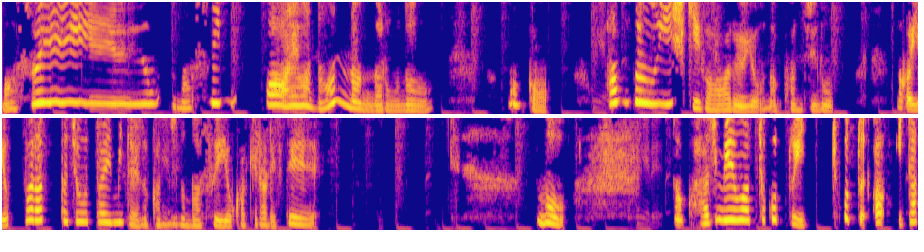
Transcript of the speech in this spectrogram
麻酔、麻酔はあれは何なんだろうな。なんか、半分意識があるような感じの、なんか酔っ払った状態みたいな感じの麻酔をかけられて、もう、なんか初めはちょこっとい、ちょこっと、あ、痛っ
